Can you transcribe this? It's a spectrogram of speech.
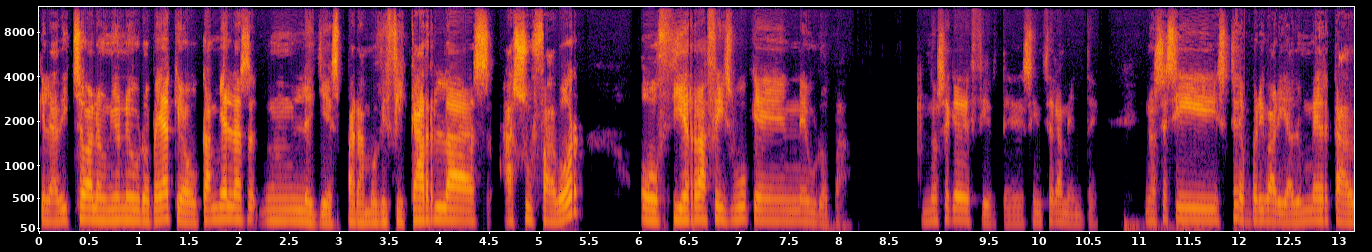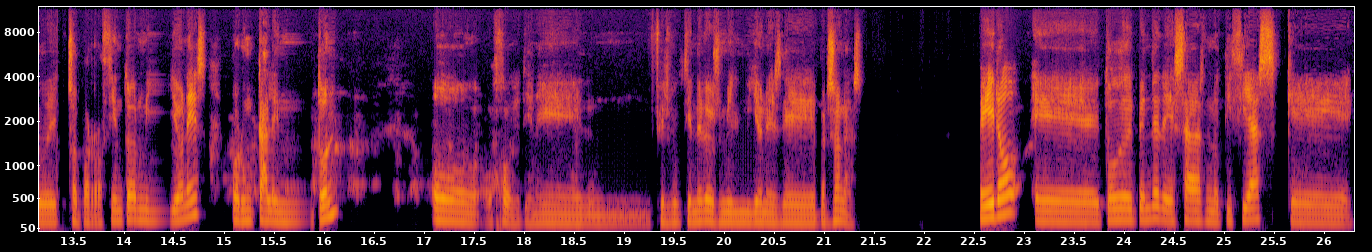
que le ha dicho a la Unión Europea que o cambian las mm, leyes para modificarlas a su favor o cierra Facebook en Europa. No sé qué decirte, sinceramente. No sé si se privaría de un mercado hecho por 200 millones por un calentón ojo, tiene, mm, Facebook tiene 2.000 millones de personas. Pero eh, todo depende de esas noticias que,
